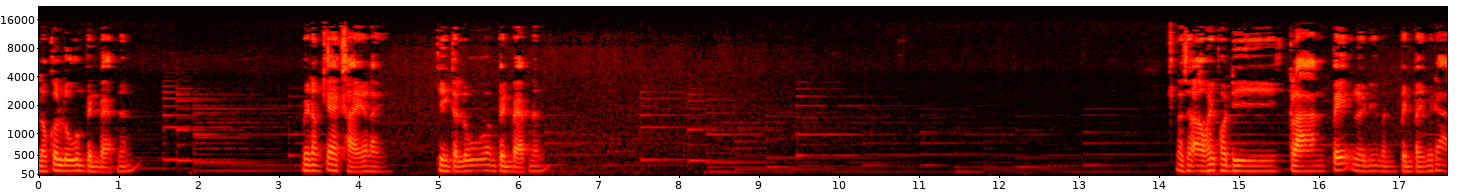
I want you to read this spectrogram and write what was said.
เราก็รู้มันเป็นแบบนั้น ไม่ต้องแก้ไขอะไร เพียงแต่รู้ว่ามันเป็นแบบนั้น เราจะเอาให้พอดีกลางเป๊ะเลยนี่มันเป็นไปไม่ได้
